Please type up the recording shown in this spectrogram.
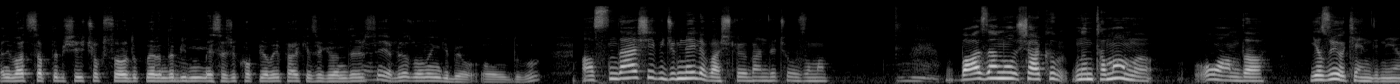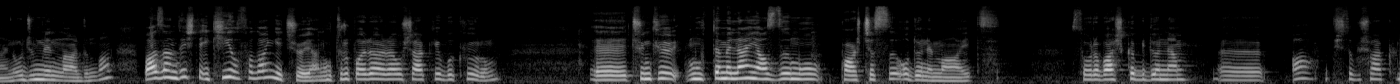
Hani WhatsApp'ta bir şeyi çok sorduklarında bir mesajı kopyalayıp herkese gönderirsin ya biraz onun gibi oldu bu. Aslında her şey bir cümleyle başlıyor bende çoğu zaman. Bazen o şarkının tamamı o anda yazıyor kendini yani o cümlenin ardından. Bazen de işte iki yıl falan geçiyor yani oturup ara ara o şarkıya bakıyorum. Ee, çünkü muhtemelen yazdığım o parçası o döneme ait. Sonra başka bir dönem, e, ah işte bu şarkı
